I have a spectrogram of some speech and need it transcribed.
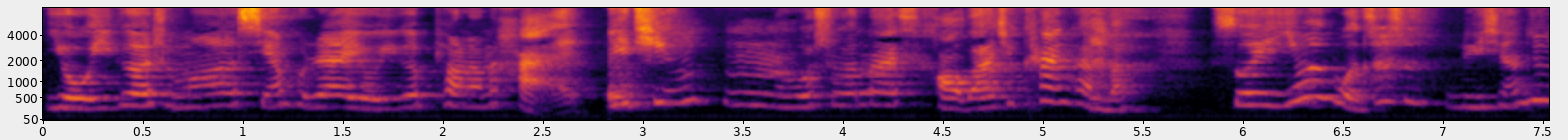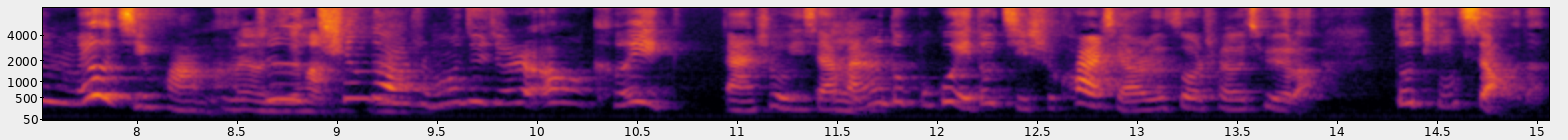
有一个什么柬埔寨有一个漂亮的海。没听，嗯，我说那好吧，去看看吧。所以，因为我就是旅行就是没有计划嘛，就是听到什么就觉得哦可以感受一下，嗯反正都不贵，都几十块钱儿就坐车去了，都挺小的。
